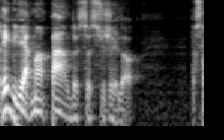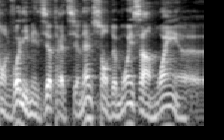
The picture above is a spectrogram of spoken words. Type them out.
régulièrement parle de ce sujet-là. Parce qu'on le voit, les médias traditionnels sont de moins en moins euh,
